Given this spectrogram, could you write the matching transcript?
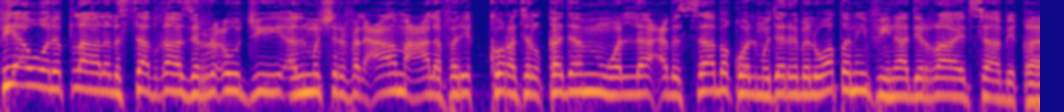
في أول اطلاله الأستاذ غازي الرعوجي المشرف العام على فريق كرة القدم واللاعب السابق والمدرب الوطني في نادي الرائد سابقا.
